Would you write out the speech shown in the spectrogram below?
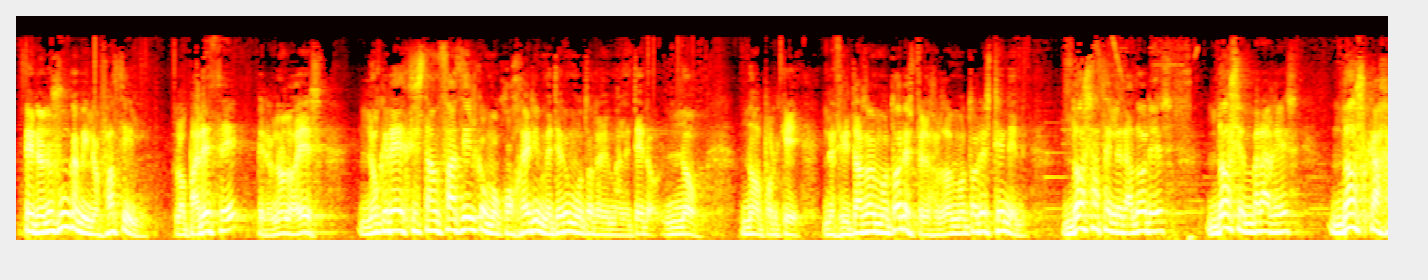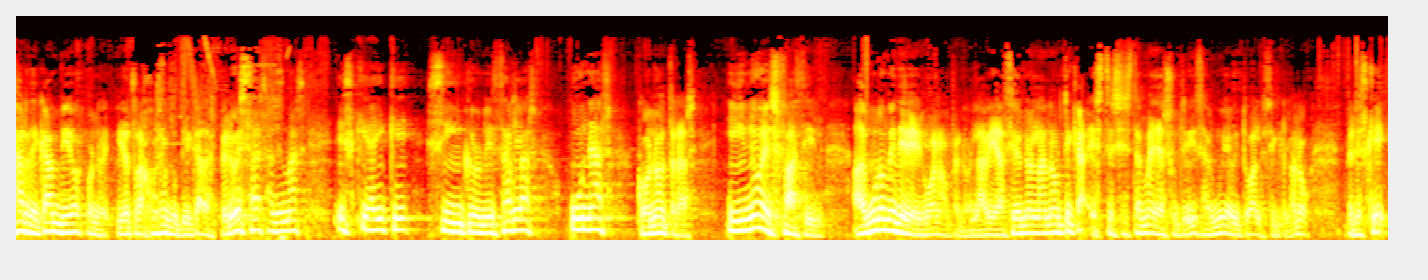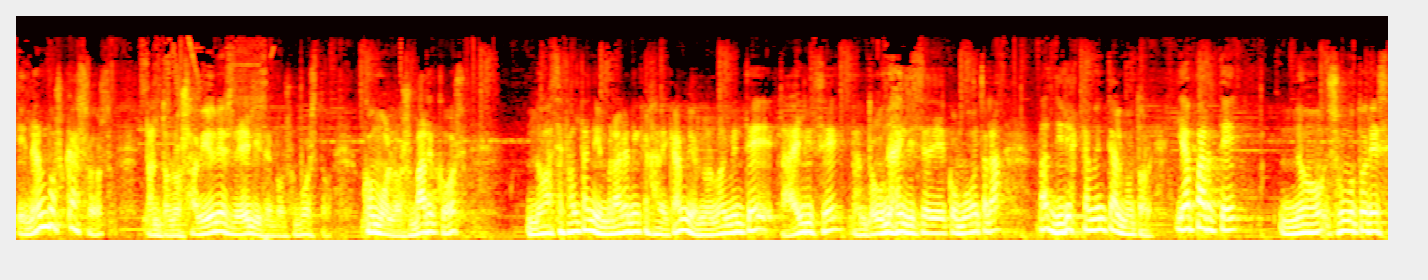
Pero no es un camino fácil. Lo parece, pero no lo es. No crees que es tan fácil como coger y meter un motor en el maletero. No, no, porque necesitas dos motores, pero esos dos motores tienen dos aceleradores, dos embragues, dos cajas de cambios, bueno, y otras cosas duplicadas. Pero esas, además, es que hay que sincronizarlas unas con otras. Y no es fácil. Algunos me diréis, bueno, pero en la aviación o en la náutica este sistema ya se utiliza, es muy habitual, sí, claro. Pero es que en ambos casos, tanto los aviones de hélice, por supuesto, como los barcos, no hace falta ni embrague ni caja de cambios. Normalmente la hélice, tanto una hélice como otra, va directamente al motor. Y aparte, no, son motores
